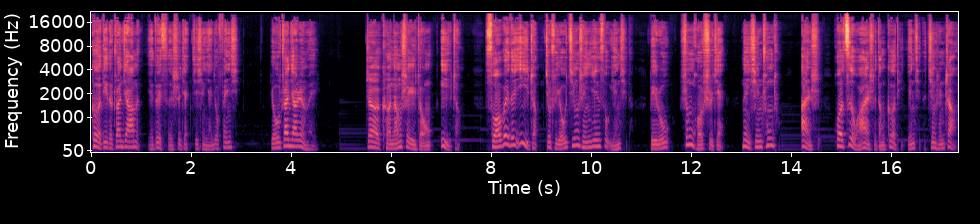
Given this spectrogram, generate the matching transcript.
各地的专家们也对此事件进行研究分析。有专家认为，这可能是一种癔症。所谓的癔症，就是由精神因素引起的，比如生活事件、内心冲突、暗示。或自我暗示等个体引起的精神障碍，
